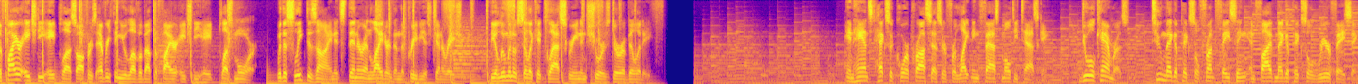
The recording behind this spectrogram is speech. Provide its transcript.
The Fire HD 8 Plus offers everything you love about the Fire HD 8 Plus more. With a sleek design, it's thinner and lighter than the previous generation. The aluminosilicate glass screen ensures durability. Enhanced hexa-core processor for lightning-fast multitasking. Dual cameras, 2 megapixel front-facing and 5 megapixel rear-facing.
